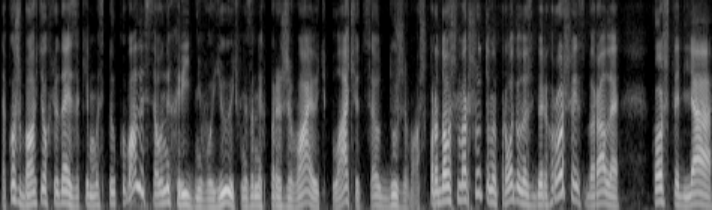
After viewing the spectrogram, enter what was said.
Також багатьох людей, з якими ми спілкувалися, у них рідні воюють, вони за них переживають, плачуть. Це дуже важко. Продовж маршруту ми проводили збір грошей, збирали кошти для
